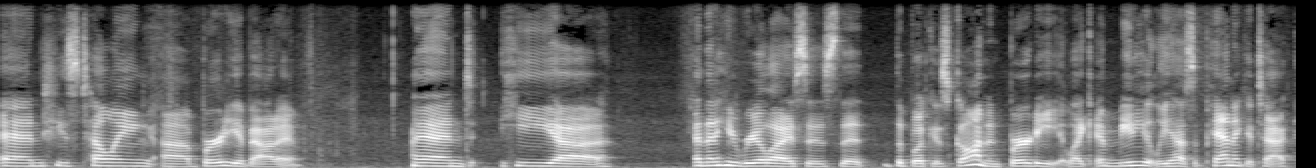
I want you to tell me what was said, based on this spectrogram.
and he's telling uh, Bertie about it, and he. uh and then he realizes that the book is gone, and Bertie like immediately has a panic attack.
